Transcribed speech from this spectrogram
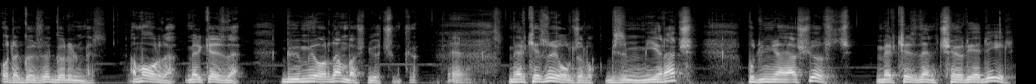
O da gözle görülmez. Ama orada, merkezde. Büyümeyi oradan başlıyor çünkü. Evet. Merkeze yolculuk. Bizim miraç bu dünyayı yaşıyoruz. Merkezden çevreye değil.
